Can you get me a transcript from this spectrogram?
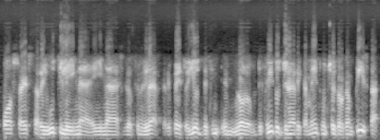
possa essere utile in, in situazioni diverse. Ripeto, io l'ho definito genericamente un centrocampista,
